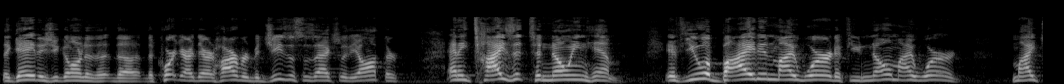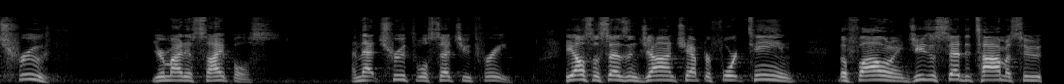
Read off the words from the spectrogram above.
the gate as you go into the, the, the courtyard there at Harvard, but Jesus is actually the author. And he ties it to knowing him. If you abide in my word, if you know my word, my truth, you're my disciples. And that truth will set you free. He also says in John chapter 14, the following. Jesus said to Thomas, who,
